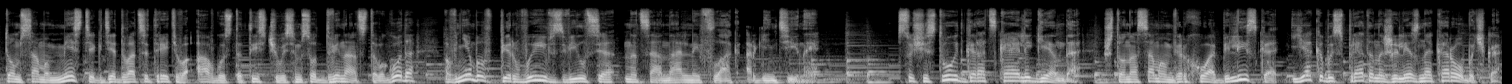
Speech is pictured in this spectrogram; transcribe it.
в том самом месте, где 23 августа 1812 года в небо впервые взвился национальный флаг Аргентины. Существует городская легенда, что на самом верху обелиска якобы спрятана железная коробочка,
